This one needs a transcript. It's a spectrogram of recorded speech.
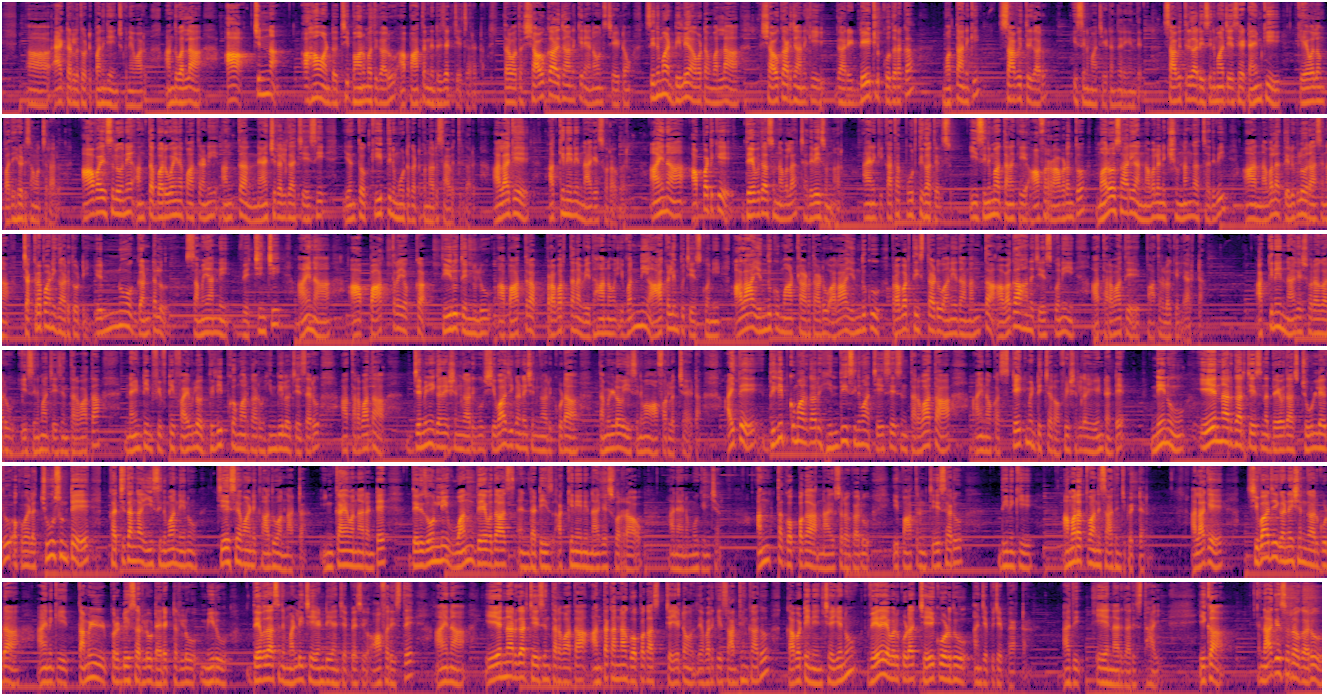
యాక్టర్లతోటి పని చేయించుకునేవారు. అందువల్ల ఆ చిన్న అహం అడ్డొచ్చి భానుమతి గారు ఆ పాత్రని రిజెక్ట్ చేశారట. తర్వాత షావుకార్ జానకిని అనౌన్స్ చేయటం సినిమా డిలే అవ్వటం వల్ల షావుకార్ జానకి గారి డేట్లు కుదరక మొత్తానికి సావిత్రి గారు ఈ సినిమా చేయడం జరిగింది. సావిత్రి గారు ఈ సినిమా చేసే టైంకి కేవలం పదిహేడు సంవత్సరాలు. ఆ వయసులోనే అంత బరువైన పాత్రని అంత న్యాచురల్గా చేసి ఎంతో కీర్తిని మూటగట్టుకున్నారు సావిత్రి గారు. అలాగే అక్కినేని నాగేశ్వరరావు గారు. ఆయన అప్పటికే దేవదాసు నవల చదివేసి ఉన్నారు. ఆయనకి కథ పూర్తిగా తెలుసు. ఈ సినిమా తనకి ఆఫర్ రావడంతో మరోసారి ఆ నవలని క్షుణ్ణంగా చదివి ఆ నవల తెలుగులో రాసిన చక్రపాణి గారితోటి ఎన్నో గంటలు సమయాన్ని వెచ్చించి ఆయన ఆ పాత్ర యొక్క తీరుతెన్నులు ఆ పాత్ర ప్రవర్తన విధానం ఇవన్నీ ఆకలింపు చేసుకొని అలా ఎందుకు మాట్లాడతాడు అలా ఎందుకు ప్రవర్తిస్తాడు అనే దానంతా అవగాహన చేసుకొని ఆ తర్వాతే పాత్రలోకి వెళ్ళారట అక్కినేని నాగేశ్వరరావు గారు ఈ సినిమా చేసిన తర్వాత నైన్టీన్ ఫిఫ్టీ ఫైవ్లో దిలీప్ కుమార్ గారు హిందీలో చేశారు. ఆ తర్వాత జమినీ గణేషన్ గారికి శివాజీ గణేషన్ గారికి కూడా తమిళ్ళో ఈ సినిమా ఆఫర్లు వచ్చాయట. అయితే దిలీప్ కుమార్ గారు హిందీ సినిమా చేసేసిన తర్వాత ఆయన ఒక స్టేట్మెంట్ ఇచ్చారు అఫీషియల్గా ఏంటంటే నేను ఏఎన్ఆర్ గారు చేసిన దేవదాస్ చూడలేదు ఒకవేళ చూసుంటే ఖచ్చితంగా ఈ సినిమా నేను చేసేవాణ్ణి కాదు అన్నట్ట. ఇంకా ఏమన్నారంటే there is only one Devdas and that is Akkineni Nageswara Rao అని ఆయన ముగించారు. అంత గొప్పగా నాగేశ్వరరావు గారు ఈ పాత్రను చేశారు. దీనికి అమరత్వాన్ని సాధించి పెట్టారు. అలాగే శివాజీ గణేశన్ గారు కూడా ఆయనకి తమిళ్ ప్రొడ్యూసర్లు డైరెక్టర్లు మీరు దేవదాసుని మళ్ళీ చేయండి అని చెప్పేసి ఆఫర్ ఇస్తే ఆయన ఏఎన్ఆర్ గారు చేసిన తర్వాత అంతకన్నా గొప్పగా చేయటం ఎవరికి సాధ్యం కాదు. కాబట్టి నేను చెయ్యను వేరే ఎవరు కూడా చేయకూడదు అని చెప్పి చెప్పారట. అది ఏఎన్ఆర్ గారి స్థాయి. ఇక నాగేశ్వరరావు గారు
